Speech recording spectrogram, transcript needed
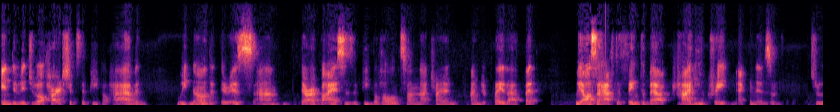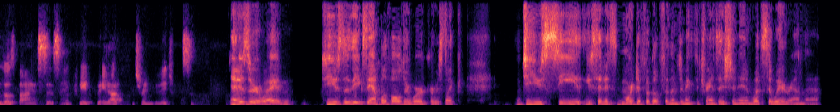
individual hardships that people have. And we know that there is, um, there are biases that people hold. So I'm not trying to underplay that. But we also have to think about how do you create mechanisms through those biases and create great outcomes for individuals. And is there a way to use the example of older workers? Like, do you see? You said it's more difficult for them to make the transition in. What's the way around that?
